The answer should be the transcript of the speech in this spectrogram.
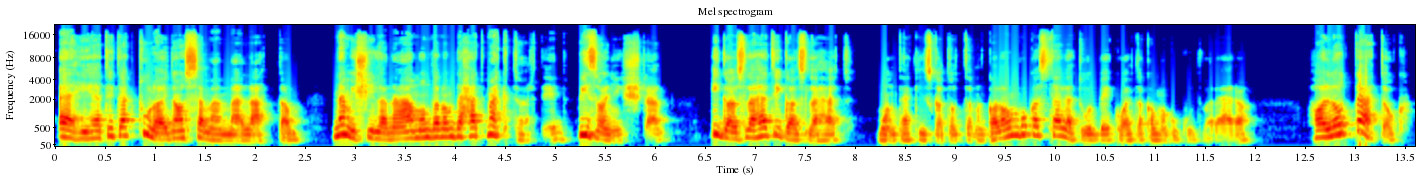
Elhihetitek, tulajdon szememmel láttam. Nem is illene elmondanom, de hát megtörtént. Bizony Isten. Igaz lehet, igaz lehet mondták izgatottan a galambok, aztán leturbékoltak a maguk udvarára. Hallottátok?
